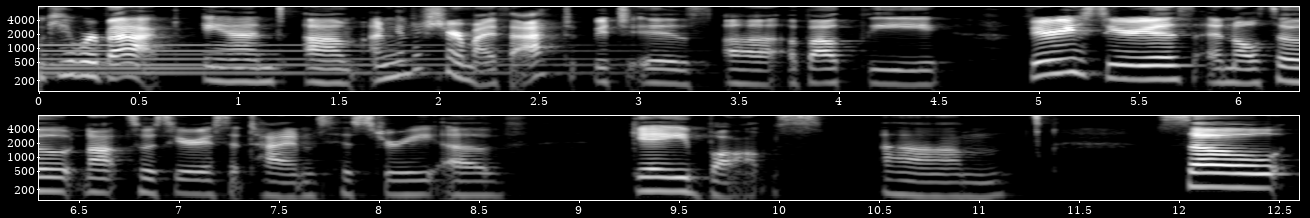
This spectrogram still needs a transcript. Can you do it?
Okay, we're back, and um, I'm going to share my fact, which is uh, about the very serious and also not so serious at times history of gay bombs. Um, so,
